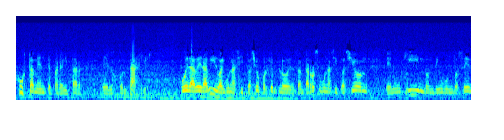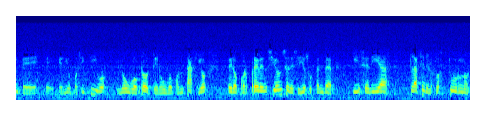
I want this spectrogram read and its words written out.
justamente para evitar eh, los contagios. Puede haber habido alguna situación, por ejemplo, en Santa Rosa hubo una situación en un GIN donde hubo un docente este, que dio positivo, no hubo brote, no hubo contagio, pero por prevención se decidió suspender 15 días clase de los dos turnos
